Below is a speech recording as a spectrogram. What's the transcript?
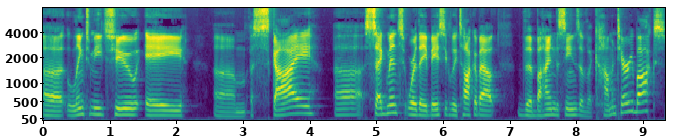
uh, linked me to a um, a Sky uh, segment where they basically talk about the behind the scenes of the commentary box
